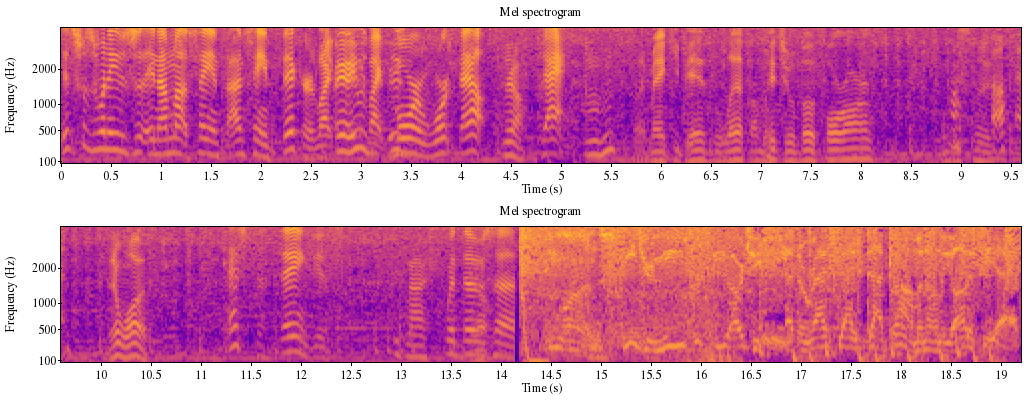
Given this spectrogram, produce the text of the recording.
This was when he was, and I'm not saying I'm saying thicker, like Yeah, he was- like he was- more worked out. Yeah. Jack. it's like, man, keep your head to the left. I'm gonna hit you with both forearms. It's gonna be smooth. And it was. That's the thing is He's nice. with those. Uh, P1s, feed your need for TRG at theriseguys.com and on the Odyssey app.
